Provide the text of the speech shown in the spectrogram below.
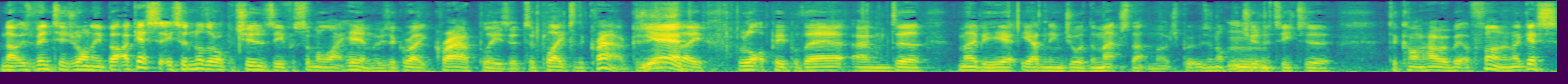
No, it was vintage Ronnie, but I guess it's another opportunity for someone like him, who's a great crowd pleaser, to play to the crowd. Because Yeah. you say a lot of people there, and uh, maybe he, he hadn't enjoyed the match that much, but it was an opportunity to to kind of have a bit of fun. And I guess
